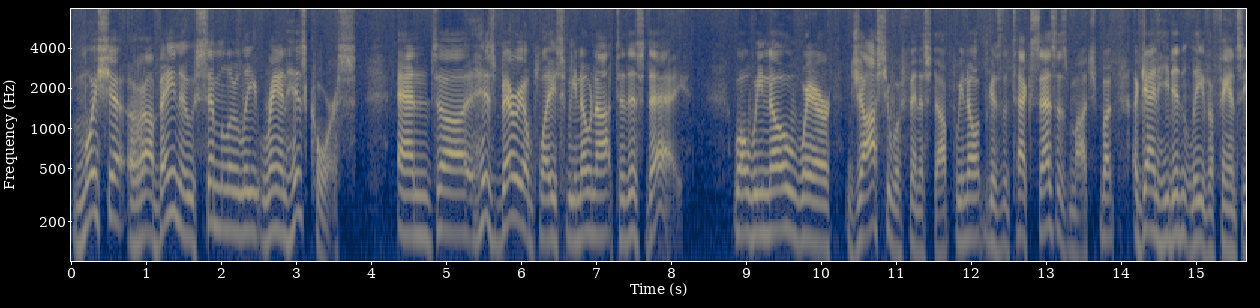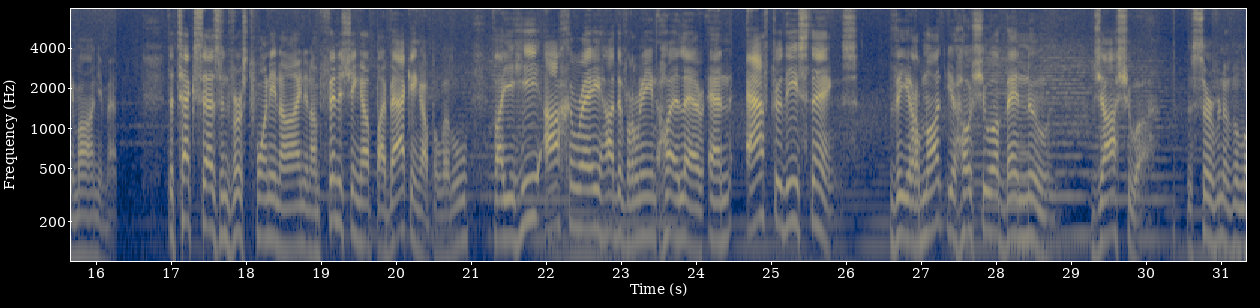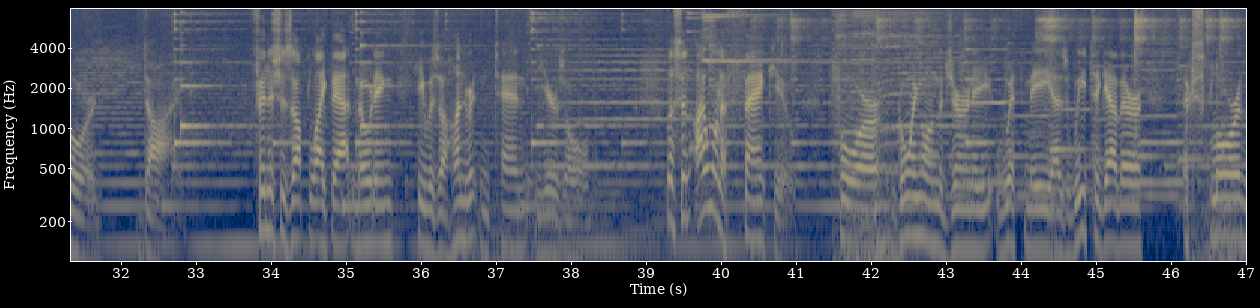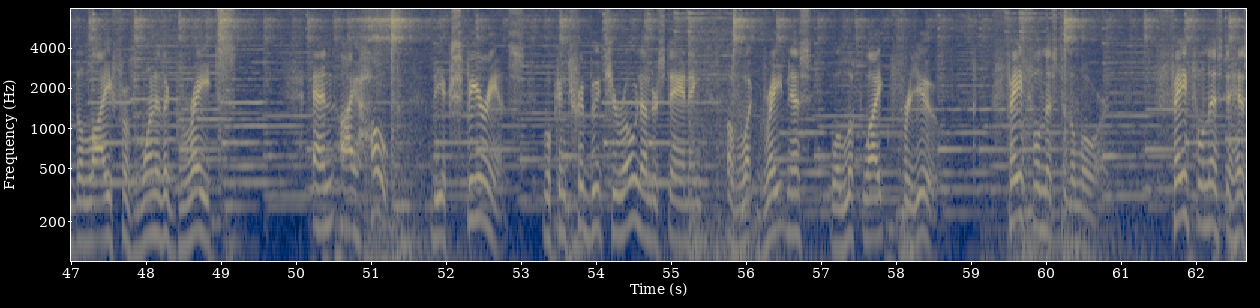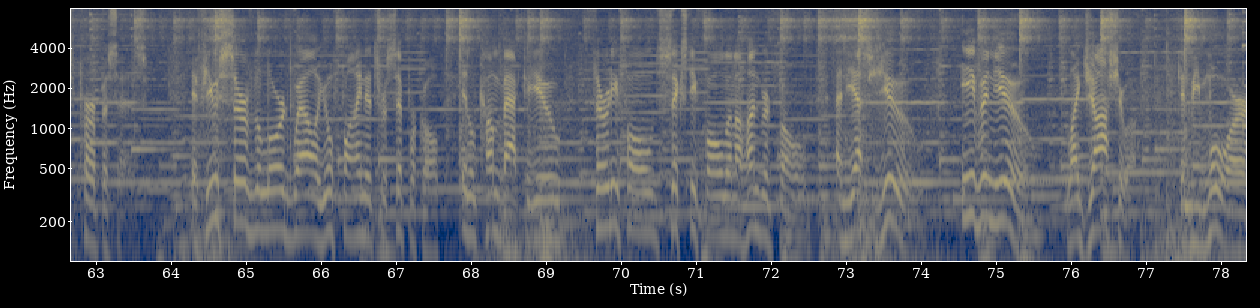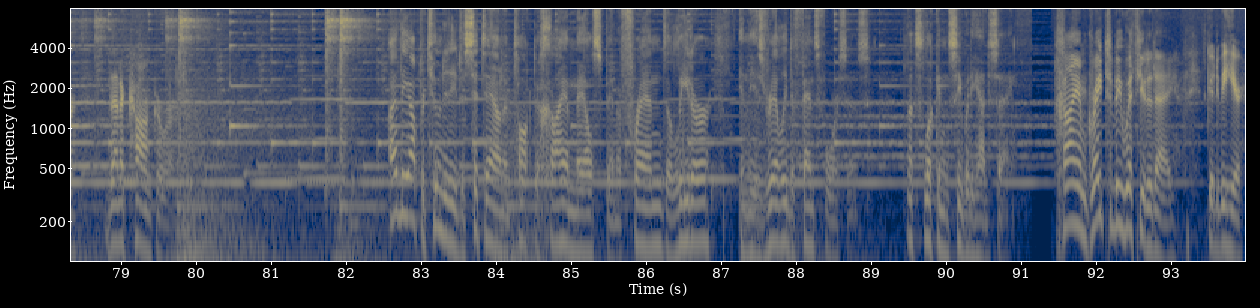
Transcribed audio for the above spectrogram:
Moshe Rabbeinu similarly ran his course, and uh, his burial place we know not to this day. Well, we know where Joshua finished up. We know it because the text says as much, but again, he didn't leave a fancy monument. The text says in verse 29, and I'm finishing up by backing up a little, and after these things, the Ramat Yehoshua ben Nun, Joshua, the servant of the Lord, died. Finishes up like that, noting he was 110 years old. Listen, I want to thank you for going on the journey with me as we together explored the life of one of the greats. And I hope the experience will contribute to your own understanding of what greatness will look like for you. Faithfulness to the Lord, faithfulness to His purposes. If you serve the Lord well, you'll find it's reciprocal. It'll come back to you 30 fold, 60 fold, and 100 fold. And yes, you, even you, like Joshua, can be more than a conqueror. I had the opportunity to sit down and talk to Chaim Malespin, a friend, a leader in the Israeli Defense Forces. Let's look and see what he had to say. Chaim, great to be with you today. It's good to be here.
